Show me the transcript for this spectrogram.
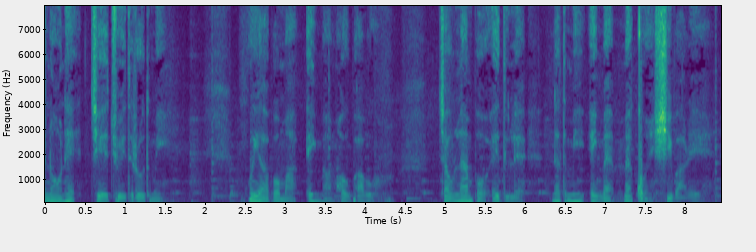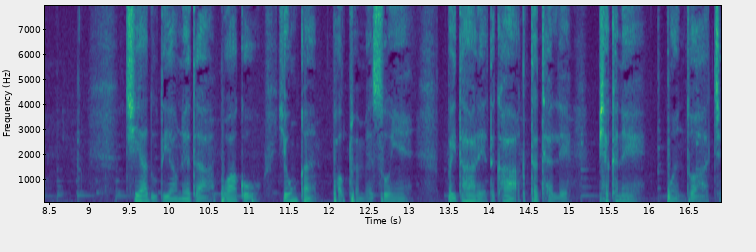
ကျွန်တော်နဲ့ကြဲကြွေသူတို့သမီးငွေရပေါ်မှာအိမ်မှာမဟုတ်ပါဘူးကြောက်လန်းပေါ်အဲ့သူလဲနှစ်သမီးအိမ်မက်မက်ခွင်ရှိပါတယ်ချစ်ရသူတယောက်နဲ့သာဘဝကိုရုန်းကန်ဖောက်ထွက်မယ်ဆိုရင်ပိတ်ထားတဲ့တကားအထက်ထက်လဲဖြက်ခနဲပွင့်သွားကြ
